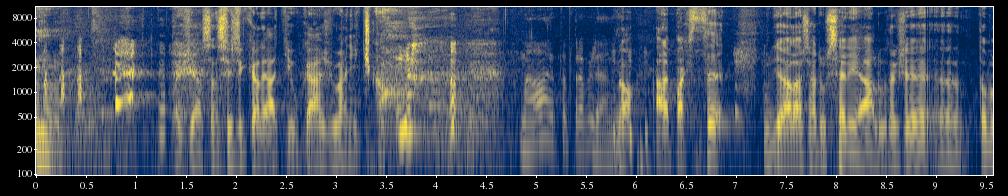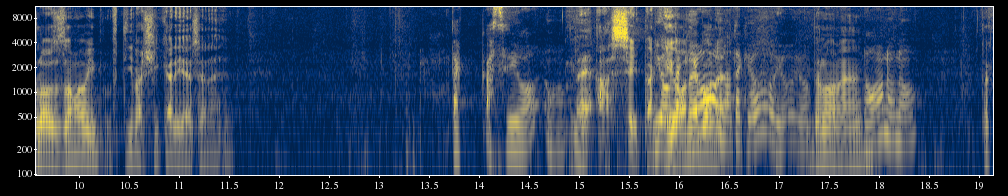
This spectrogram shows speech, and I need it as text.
Takže já jsem si říkal, já ti ukážu, Haničko. No, je to pravda. No. No, ale pak jste udělala řadu seriálů, takže eh, to bylo zlomový v té vaší kariéře, ne? Tak asi jo, no. Ne, asi. Tak jo, tak nebo jo, ne? no, tak jo, jo, jo. Bylo, ne? No, no, no. Tak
